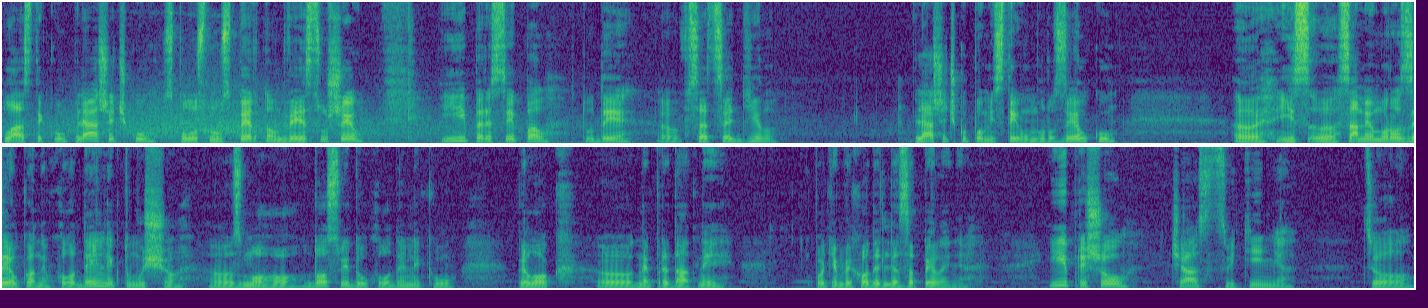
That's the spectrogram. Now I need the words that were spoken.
пластикову пляшечку, сполоснув спиртом, висушив і пересипав туди е, все це діло. Пляшечку помістив у морозилку. Е, І е, саме в морозилку, а не в холодильник, тому що е, з мого досвіду у холодильнику пилок непридатний, потім виходить для запилення. І прийшов час цвітіння цього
